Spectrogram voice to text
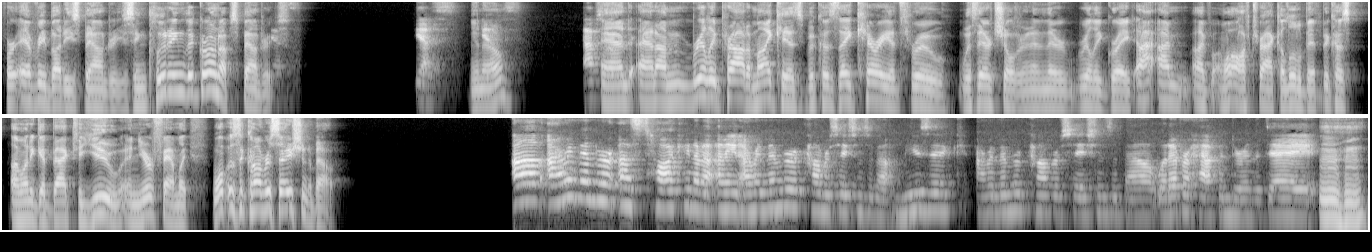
for everybody's boundaries, including the grown-ups' boundaries. Yes. Yes. You know? Yes. Absolutely. And and I'm really proud of my kids because they carry it through with their children, and they're really great. I, I'm I'm off track a little bit because I want to get back to you and your family. What was the conversation about? Um, I remember us talking about, I mean, I remember conversations about music. I remember conversations about whatever happened during the day. Mm-hmm.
